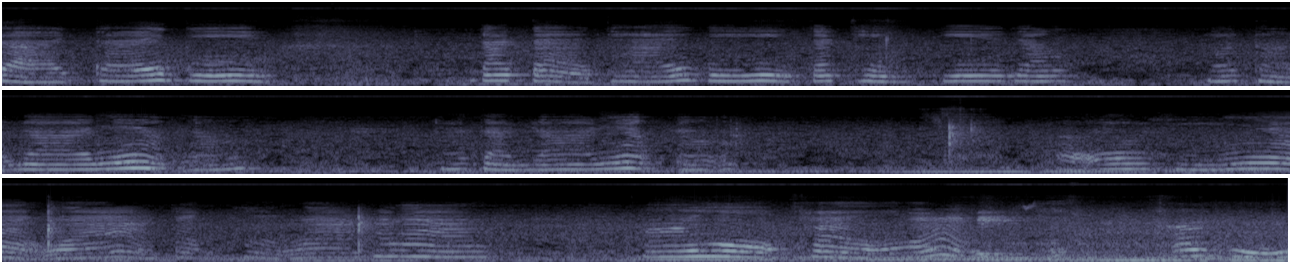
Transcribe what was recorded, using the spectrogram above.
ต่ายท้ายดีกรต่ายท้ายดีกระถึงดีเรากระต่ายาเนี่ยนะกระต่ายาเนี่ยนะเอาสีเนี่ยนะแต่แข็งนะให้เราเอาเหตุไข่นะเอาสี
